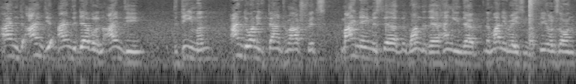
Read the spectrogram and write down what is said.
I'm the, I'm the, I'm the devil and I'm the, the demon. I'm the one who's banned from Auschwitz. My name is there, the one that they're hanging their, the money-raising appeals on,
